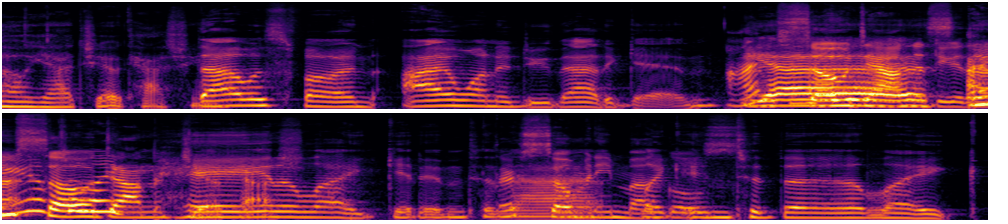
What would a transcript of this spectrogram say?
Oh yeah, geocaching. That was fun. I want to do that again. I'm so down to do that. I'm that. You have so like, down to pay geocache. to like get into There's that. so many muggles. like into the like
